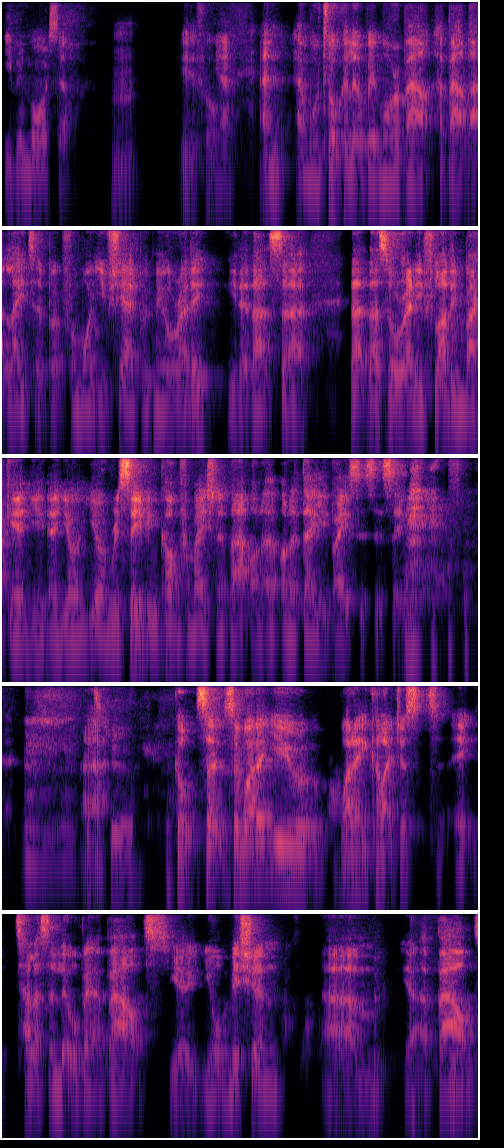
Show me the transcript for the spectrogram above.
even more so. Mm, beautiful. Yeah. And and we'll talk a little bit more about about that later. But from what you've shared with me already, you know, that's uh, that that's already flooding back in. You know, you're you're receiving confirmation of that on a on a daily basis. It seems. That's uh, true. Cool. So so why don't you why don't you collect just eh, tell us a little bit about you know, your mission, um, yeah, about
